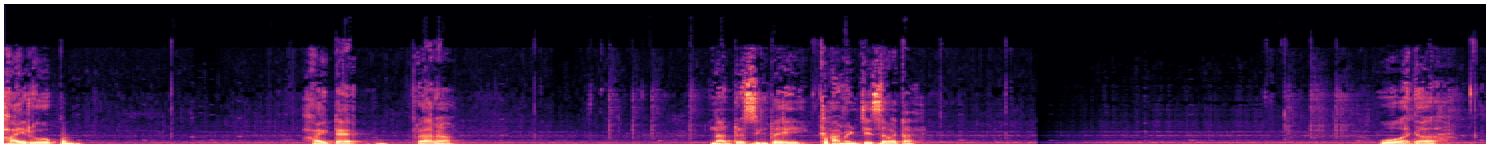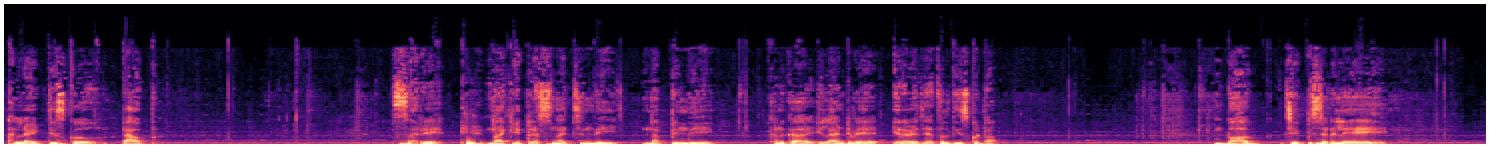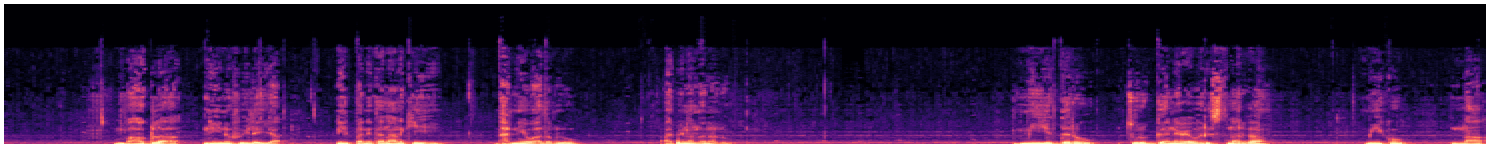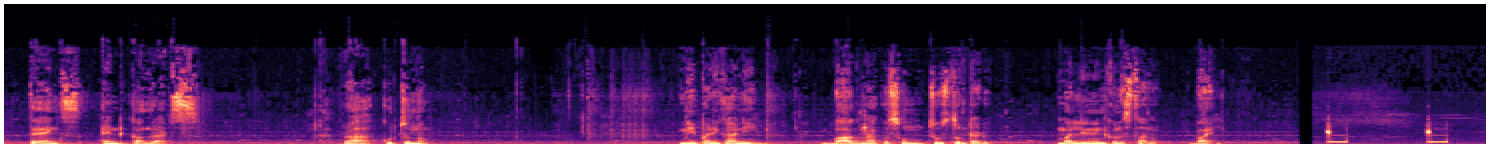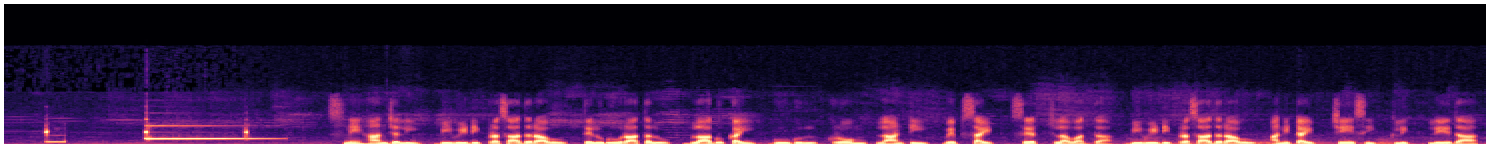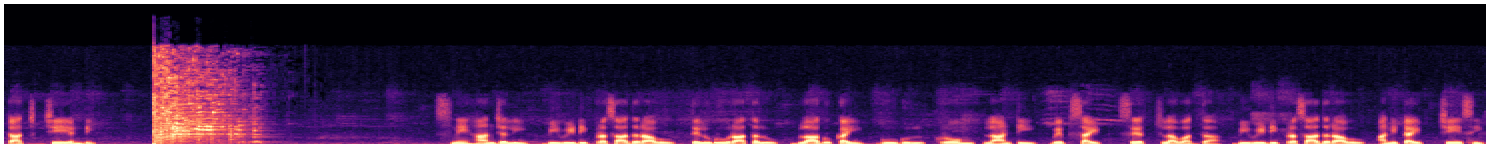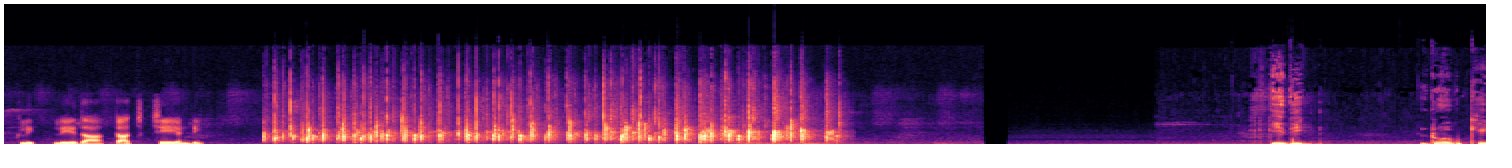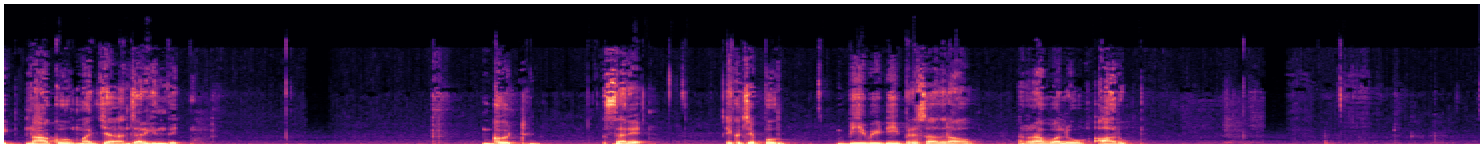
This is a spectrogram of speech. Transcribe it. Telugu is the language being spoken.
హాయ్ రూప్ హాయ్ ట్యాప్ రారా? నా డ్రెస్సింగ్పై కామెంట్ చేసావట? ఓ అదా. లైట్ తీసుకో టాప్ సరే నాకు ఈ డ్రెస్ నచ్చింది నప్పింది. కనుక ఇలాంటివే ఇరవై జతలు తీసుకున్నా బాగ్ చెప్పిసడిలే బాగ్లా నేను ఫీల్ అయ్యా నీ పనితనానికి ధన్యవాదములు అభినందనలు. మీ ఇద్దరూ చురుగ్గానే వ్యవహరిస్తున్నారుగా? మీకు నా థ్యాంక్స్ అండ్ కంగ్రాట్స్. రా కూర్చుందాం. నీ పని కానీ బాగ్ నా కోసం చూస్తుంటాడు. మళ్ళీ నేను కలుస్తాను. బాయ్. స్నేహాంజలి బివిడి ప్రసాదరావు తెలుగు వ్రాతలు బ్లాగు కై గూగుల్ క్రోమ్ లాంటి వెబ్సైట్ సెర్చ్ల వద్ద బివిడి ప్రసాదరావు అని టైప్ చేసి క్లిక్ లేదా టచ్ చేయండి. స్నేహాంజలి బివిడి ప్రసాదరావు తెలుగు వ్రాతలు బ్లాగు కై గూగుల్ క్రోమ్ లాంటి వెబ్సైట్ సెర్చ్ల వద్ద బివిడి ప్రసాదరావు అని టైప్ చేసి క్లిక్ లేదా టచ్ చేయండి. ఇది డ్రోప్కి నాకు మధ్య జరిగింది. గుడ్. సరే. ఇక చెప్పు. బీవీడి ప్రసాదరావు రవ్వలు ఆరు.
